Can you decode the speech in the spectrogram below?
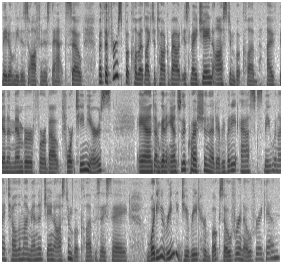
they don't meet as often as that. So, but the first book club I'd like to talk about is my Jane Austen book club. I've been a member for about 14 years, and I'm going to answer the question that everybody asks me when I tell them I'm in a Jane Austen book club. Is they say, "What do you read? Do you read her books over and over again?"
